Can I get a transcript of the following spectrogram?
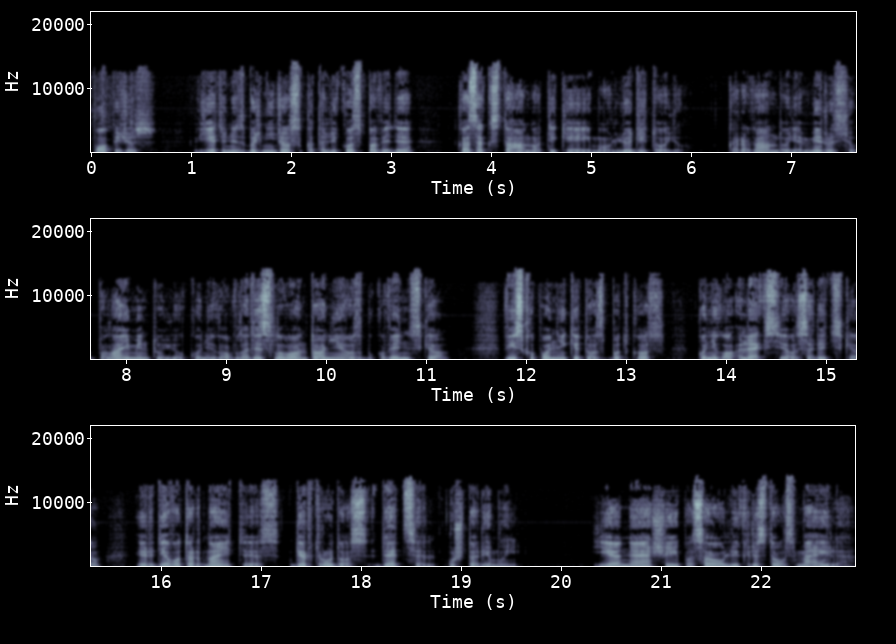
Popiežius vietinis bažnyčios katalikus pavedė Kazakstano tikėjimo liudytojų, Karagandoje mirusių palaimintųjų kunigo Vladislavo Antonijaus Bukovinskio, vyskupo Nikitos Butkos, kunigo Aleksijaus Zarickio ir Dievo tarnaitės Gertrūdos Decel užtarimui. Jie nešė į pasaulį Kristaus meilę,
